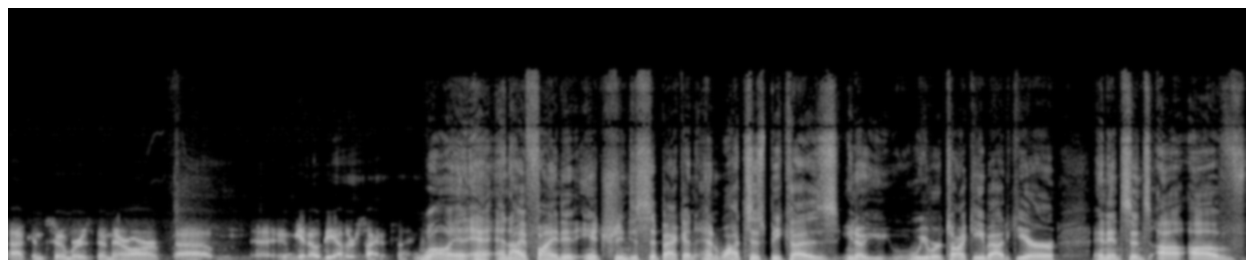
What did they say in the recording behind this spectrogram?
uh, consumers than there are, um, you know, the other side of things. Well, and, and I find it interesting to sit back and, and watch this because you know you, we were talking about here an instance uh, of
